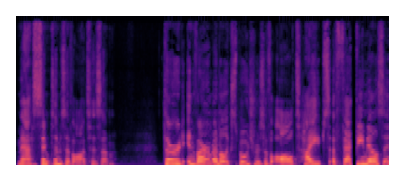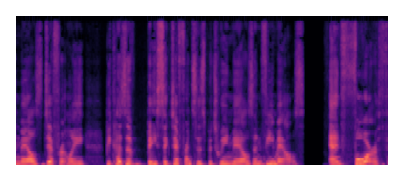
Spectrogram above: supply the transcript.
mask symptoms of autism. Third, environmental exposures of all types affect females and males differently because of basic differences between males and females. And fourth,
